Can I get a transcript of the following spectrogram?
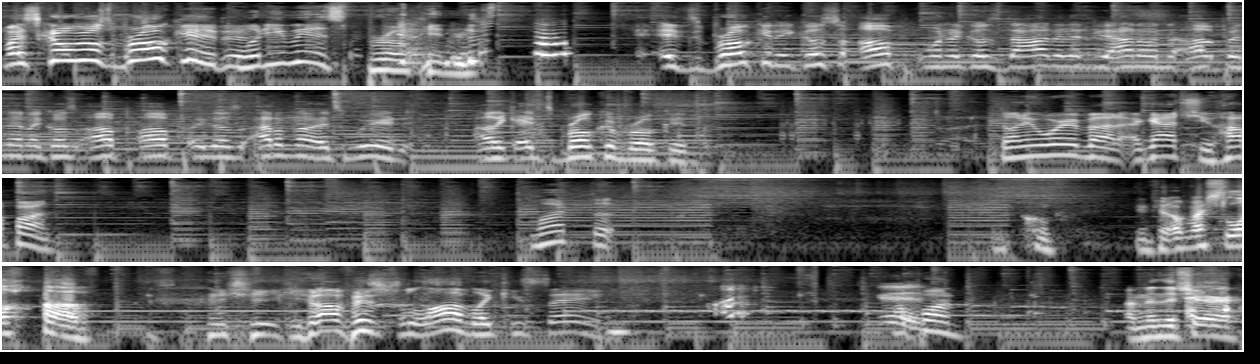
My scroll wheel's broken. What do you mean it's broken? It's broken. It goes up when it goes down, and then down and up, and then it goes up, up. It goes. I don't know. It's weird. Like it's broken, broken. Don't even worry about it. I got you. Hop on. What the? You know my sloth. Get off his schlop, like he's saying. Good. Hop on. I'm in the chair.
